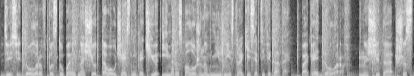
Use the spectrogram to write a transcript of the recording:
10 долларов поступает на счет того участника, чье имя расположено в нижней строке сертификата. По 5 долларов на счета 6,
